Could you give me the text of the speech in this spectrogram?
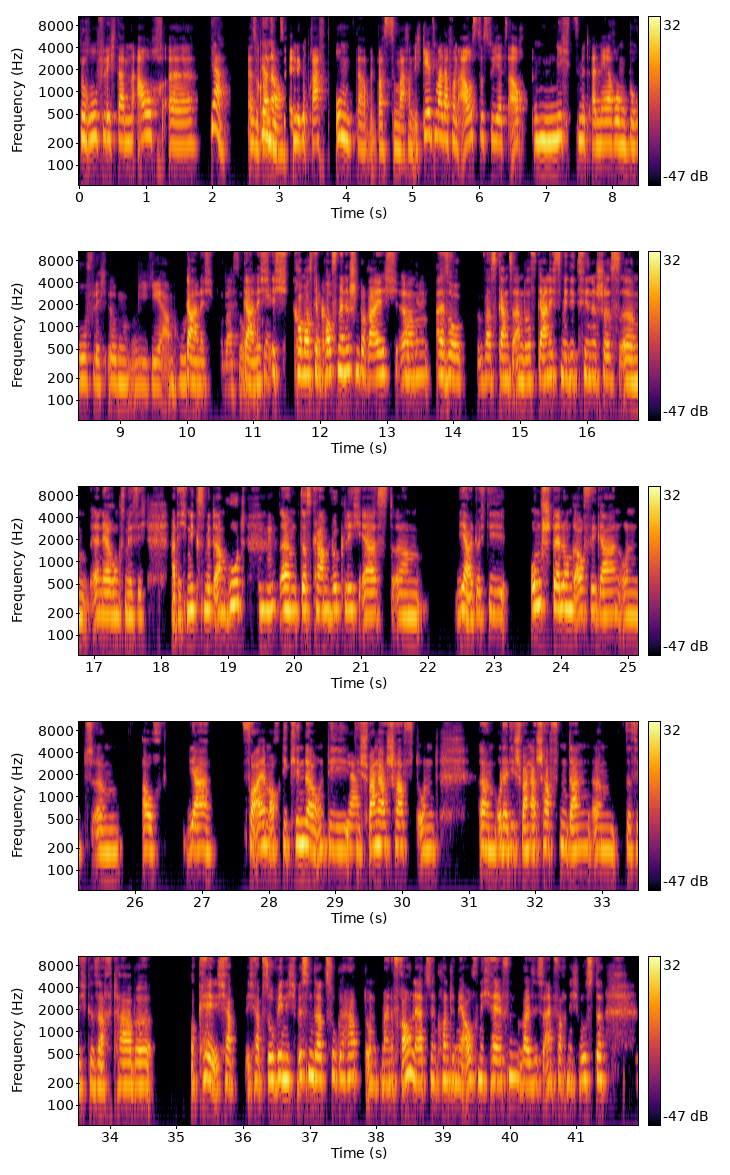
beruflich dann auch äh, ja Also quasi Genau. zu Ende gebracht, um damit was zu machen. Ich gehe jetzt mal davon aus, dass du jetzt auch nichts mit Ernährung beruflich irgendwie je am Hut Gar nicht. oder so. Gar nicht. Okay. Ich komme aus dem kaufmännischen Bereich, ähm, Okay. also was ganz anderes, gar nichts medizinisches, ähm, ernährungsmäßig hatte ich nichts mit am Hut. Mhm. Ähm, das kam wirklich erst ähm, ja durch die Umstellung auf vegan und ähm, auch ja vor allem auch die Kinder und die Ja. die Schwangerschaft und ähm, oder die Schwangerschaften dann, ähm, dass ich gesagt habe, okay, ich habe ich hab so wenig Wissen dazu gehabt und meine Frauenärztin konnte mir auch nicht helfen, weil sie es einfach nicht wusste.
